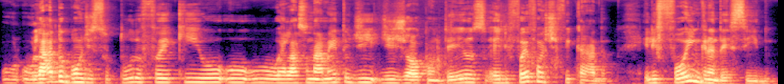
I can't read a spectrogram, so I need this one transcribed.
o, o, lado bom disso tudo foi que o, o, o relacionamento de, de Jó com Deus ele foi fortificado, ele foi engrandecido.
